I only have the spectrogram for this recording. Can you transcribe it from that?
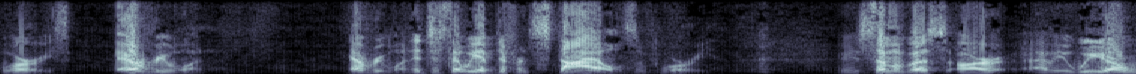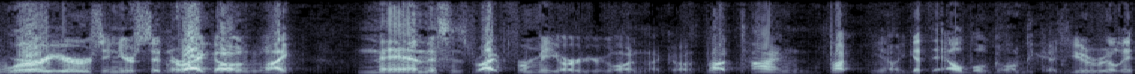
worries. Everyone. Everyone. It's just that we have different styles of worry. I mean, some of us are, I mean, we are worriers, and you're sitting there right going, like, man, this is right for me. Or you're going, like, about time, but, you know, you get the elbow going because you really,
